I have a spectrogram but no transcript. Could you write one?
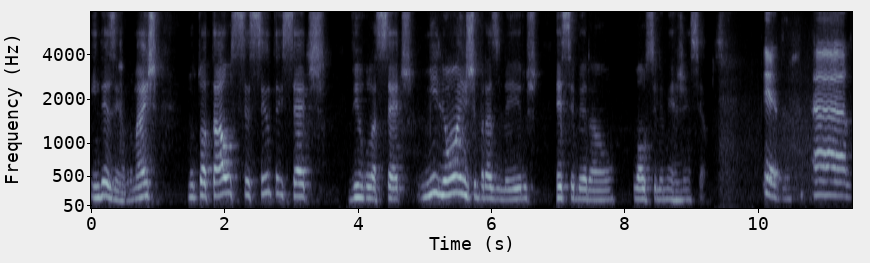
em dezembro. Mas no total, 67,7 milhões de brasileiros receberão o auxílio emergencial. Pedro, uh,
